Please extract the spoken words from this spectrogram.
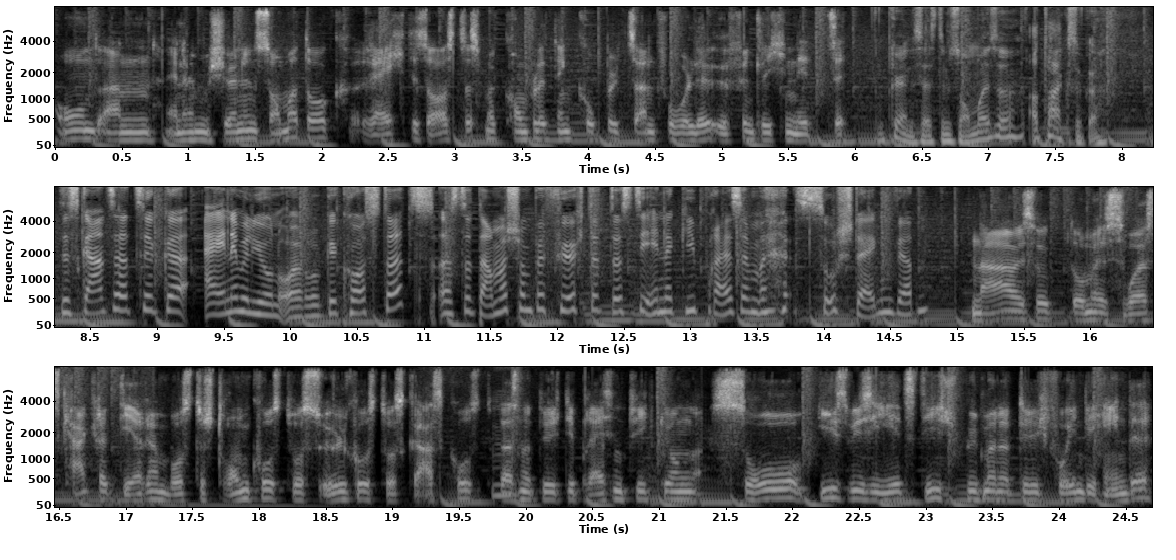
Und an einem schönen Sommertag reicht es aus, dass wir komplett entkoppelt sind von alle öffentlichen Netze. Okay, das heißt im Sommer ist er autark sogar. Das Ganze hat circa eine Million Euro gekostet. Hast du damals schon befürchtet, dass die Energiepreise mal so steigen werden? Nein, also damals war es kein Kriterium, was der Strom kostet, was Öl kostet, was Gas kostet. Dass natürlich die Preisentwicklung so ist, wie sie jetzt ist, spielt man natürlich voll in die Hände.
